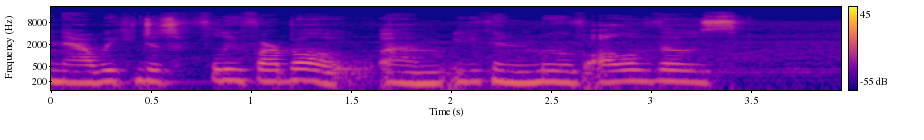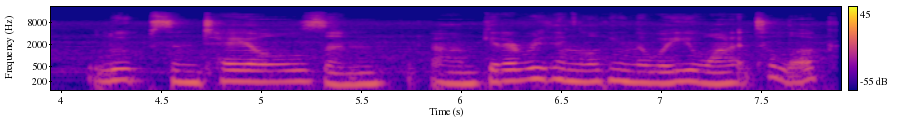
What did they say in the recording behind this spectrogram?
And now we can just floof our bow. Um, you can move all of those loops and tails and um, get everything looking the way you want it to look.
